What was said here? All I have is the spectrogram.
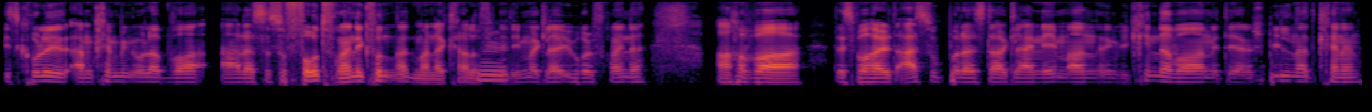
Das Coole am Campingurlaub war auch, dass er sofort Freunde gefunden hat. Meine, der Carlo Mhm. findet immer gleich überall Freunde. Aber das war halt auch super, dass da gleich nebenan irgendwie Kinder waren, mit denen er spielen hat können.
